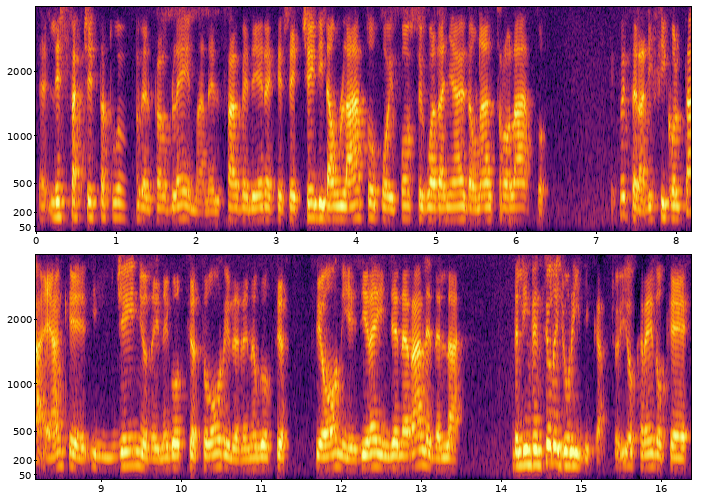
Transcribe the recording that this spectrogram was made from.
eh, le sfaccettature del problema, nel far vedere che se cedi da un lato puoi forse guadagnare da un altro lato. E questa è la difficoltà e anche il genio dei negoziatori, delle negoziazioni istituzioni e direi in generale della, dell'invenzione giuridica. Cioè io credo che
